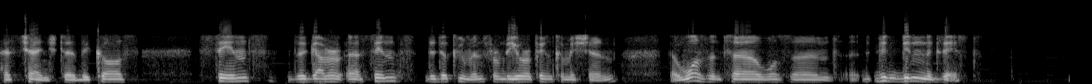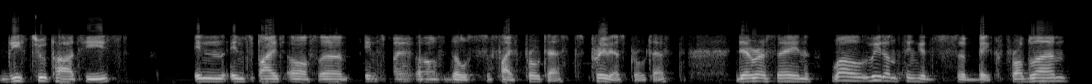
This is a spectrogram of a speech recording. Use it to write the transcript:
has changed uh, because since the government, uh, since the document from the European Commission uh, wasn't uh, wasn't uh, didn't, didn't exist, these two parties in in spite of in spite of those five protests, previous protests, they were saying, "Well, we don't think it's a big problem.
